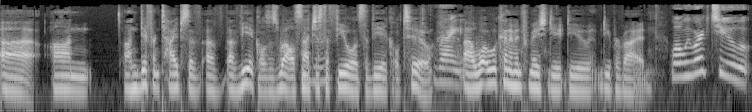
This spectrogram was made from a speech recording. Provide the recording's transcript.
uh, on on different types of, of, of vehicles as well. It's not just the fuel; it's the vehicle too. Mm-hmm. Right. Uh, what what kind of information do you do you, do you provide? Well, we work to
